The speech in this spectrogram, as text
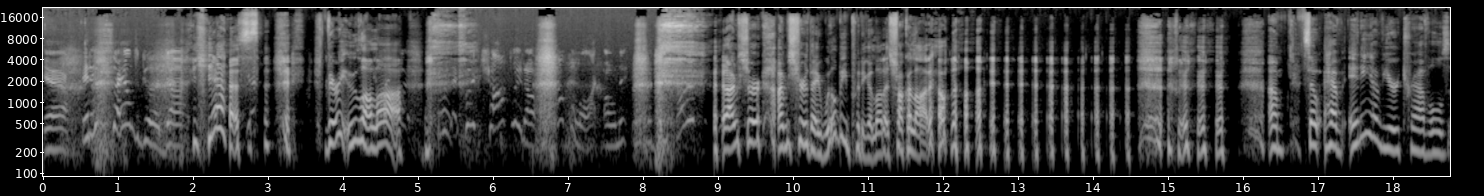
Yeah, it sounds good. Uh, yes, yeah. very ooh la la. They put chocolate on, chocolate on it. It perfect. I'm sure. I'm sure they will be putting a lot of chocolate out on it. um, so, have any of your travels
